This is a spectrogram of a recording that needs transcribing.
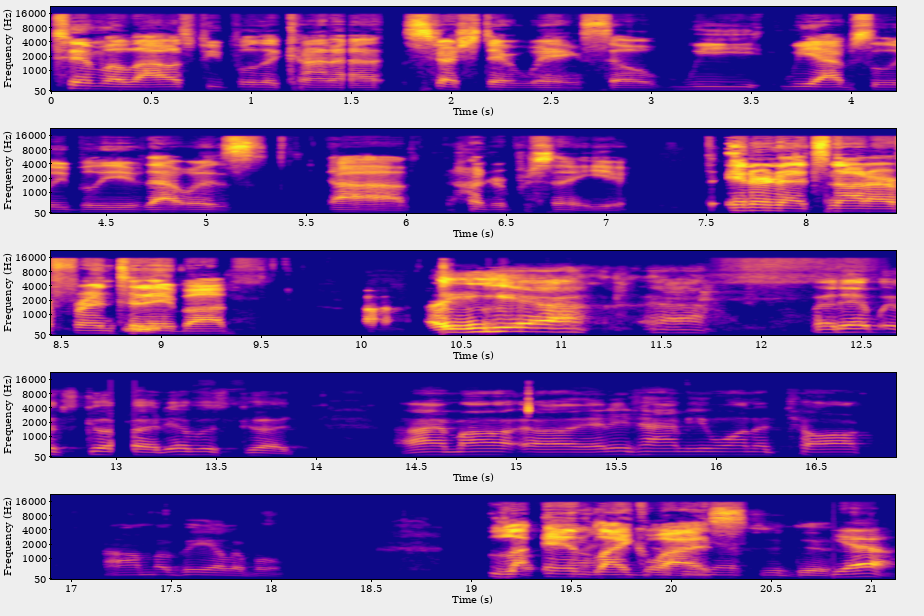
Tim allows people to kind of stretch their wings. So we we absolutely believe that was uh 100% you. The internet's not our friend today, Bob. Uh, yeah, uh, but it was good. It was good. I'm uh, uh, anytime you want to talk, I'm available. Li- I and likewise. else to do. Yeah,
